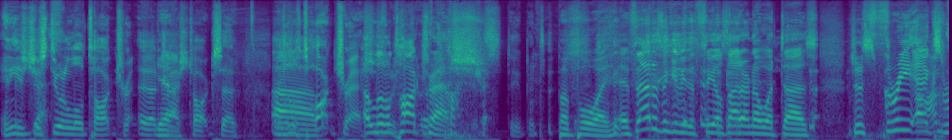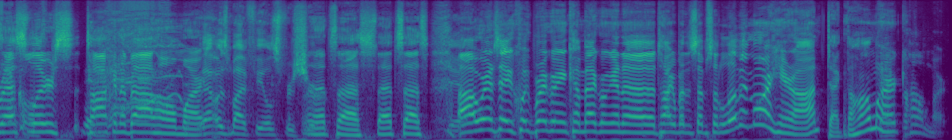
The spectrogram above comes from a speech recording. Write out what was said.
and he's just doing a little talk tra- uh, Yeah. trash talk. So a little talk trash, a little talk what he- trash. Stupid. But boy, if that doesn't give you the feels, I don't know what does. Just three ex wrestlers talking about Hallmark. That was my feels for sure. That's us. That's us. Uh, we're gonna take a quick break. We're gonna come back. We're gonna talk about this episode a little bit more here on Deck the Hallmark. Hallmark.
